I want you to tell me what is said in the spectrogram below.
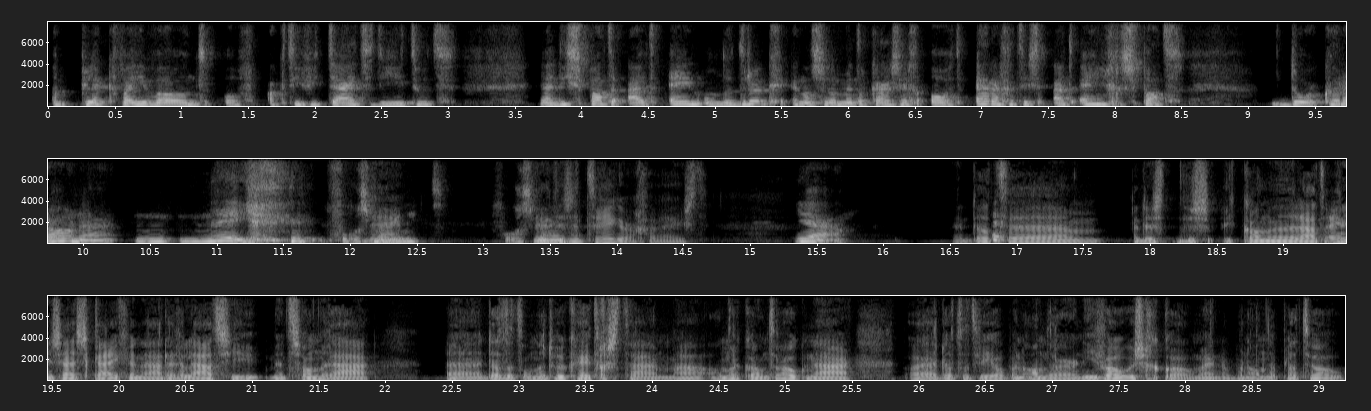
een plek waar je woont of activiteiten die je doet, ja, die spatten uiteen onder druk. En als we dan met elkaar zeggen, oh wat erg, het is uiteengespat door corona. N- nee, volgens Nee. mij niet. Volgens nee, mij. het is een trigger geweest. Ja, En dat, ehm, dus, dus ik kan inderdaad enerzijds kijken naar de relatie met Sandra, eh, dat het onder druk heeft gestaan, maar aan de andere kant ook naar eh, dat het weer op een ander niveau is gekomen en op een ander plateau.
